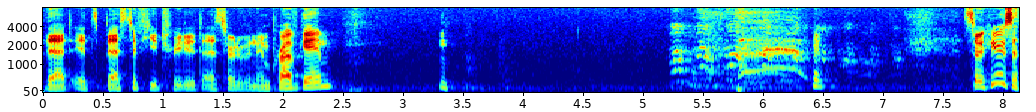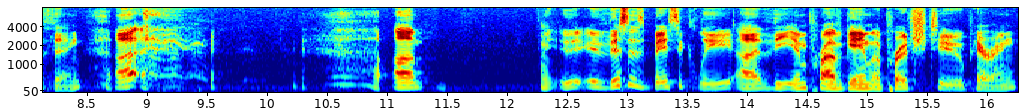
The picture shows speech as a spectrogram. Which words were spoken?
that it's best if you treat it as sort of an improv game. So here's the thing. Uh, um, this is basically uh, the improv game approach to pairing.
